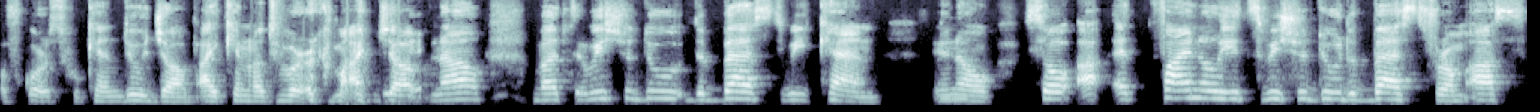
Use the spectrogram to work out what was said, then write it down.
Of course who can do job? I cannot work my job now but we should do the best we can you Mhm. know. So uh, at, finally it's we should do the best from us.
